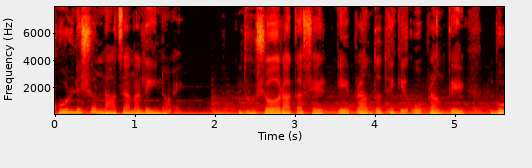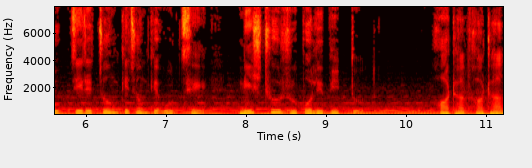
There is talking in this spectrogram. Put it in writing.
কর্নিশন না জানালেই নয়। ধূসর আকাশের এ প্রান্ত থেকে ও প্রান্তে বুক চিরে চমকে চমকে উঠছে নিষ্ঠুর রূপলি বিদ্যুৎ। হঠাৎ হঠাৎ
